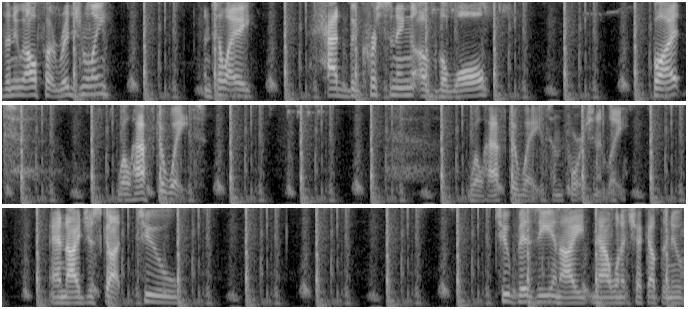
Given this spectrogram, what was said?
the new alpha originally until I had the christening of the wall, but we'll have to wait. We'll have to wait, unfortunately. And I just got too too busy, and I now want to check out the new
